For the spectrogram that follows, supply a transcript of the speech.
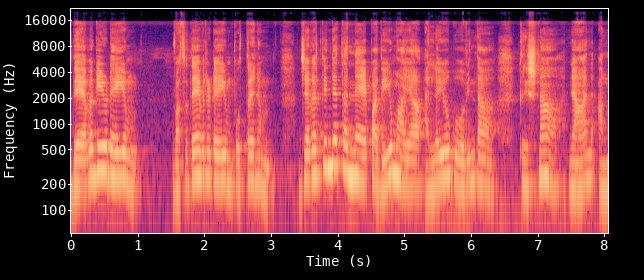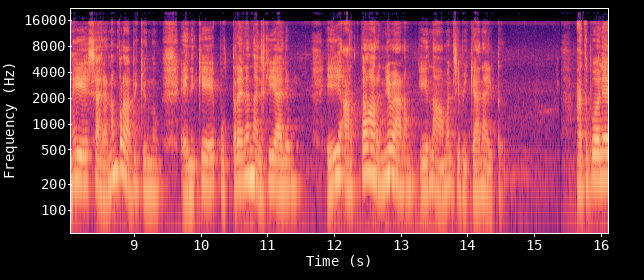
ദേവകിയുടെയും വസുദേവരുടെയും പുത്രനും ജഗത്തിന്റെ തന്നെ പതിയുമായ അല്ലയോ ഗോവിന്ദ കൃഷ്ണ ഞാൻ അങ്ങയെ ശരണം പ്രാപിക്കുന്നു. എനിക്ക് പുത്രനെ നൽകിയാലും ഈ അർത്ഥം അറിഞ്ഞു വേണം ഈ നാമം ജപിക്കാനായിട്ട്. അതുപോലെ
